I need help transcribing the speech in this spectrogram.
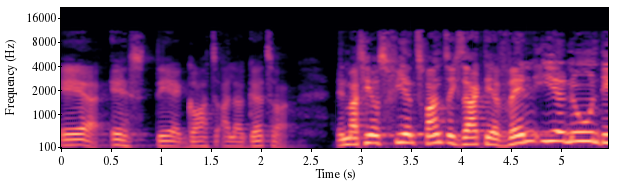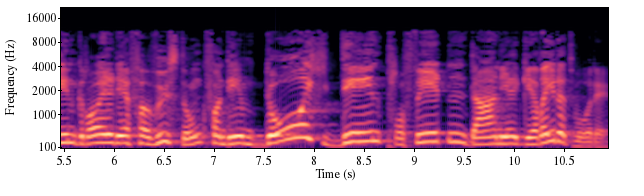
Er ist der Gott aller Götter. In Matthäus 24 sagt er, wenn ihr nun den Gräuel der Verwüstung, von dem durch den Propheten Daniel geredet wurde,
